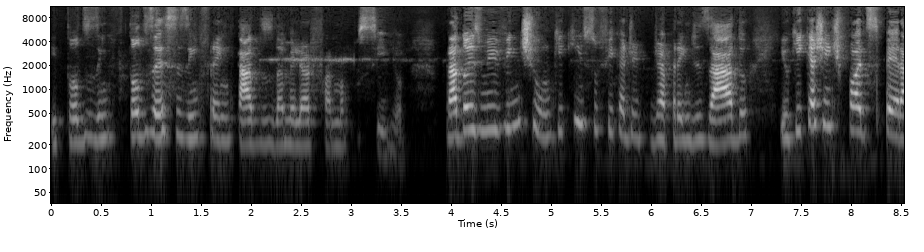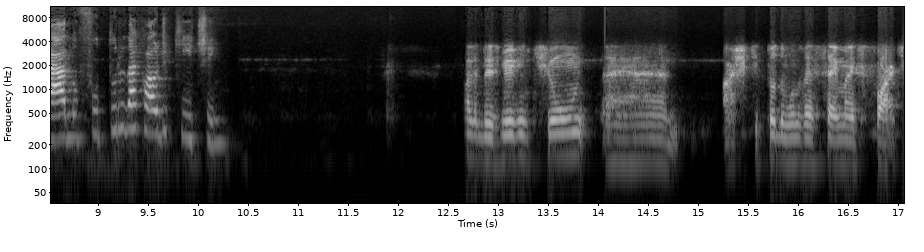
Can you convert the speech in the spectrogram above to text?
e todos, todos esses enfrentados da melhor forma possível. Para 2021, o que, que isso fica de, de aprendizado e o que, que a gente pode esperar no futuro da Cloud Kitchen? Olha, 2021, é, acho que todo mundo vai sair mais forte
